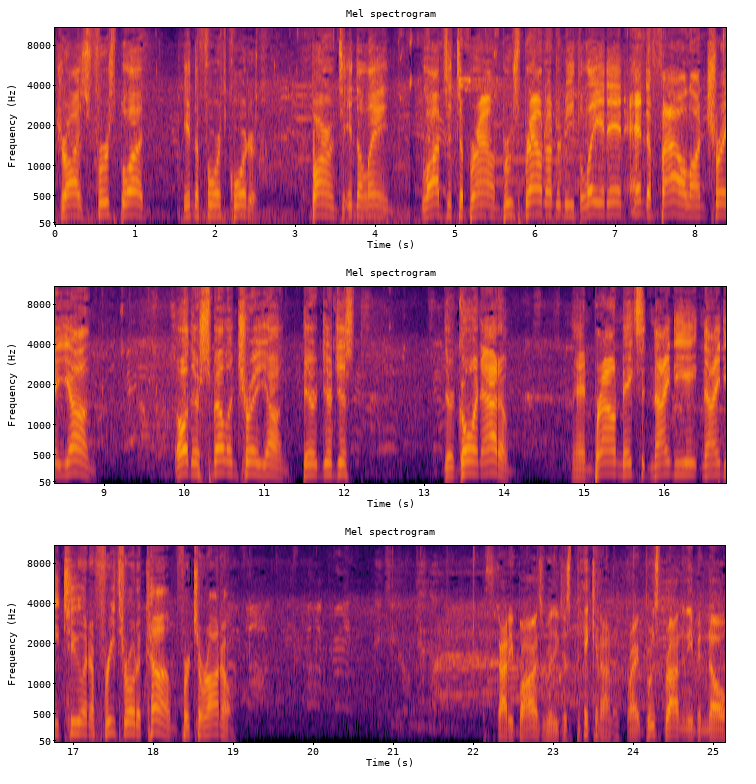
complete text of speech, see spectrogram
draws first blood in the fourth quarter. Barnes in the lane, lobs it to Brown. Bruce Brown underneath, lay it in, and a foul on Trae Young. Oh, they're smelling Trae Young. They're they're just they're going at him. And Brown makes it 98-92 and a free throw to come for Toronto. Scotty Barnes really just picking on him, right? Bruce Brown didn't even know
